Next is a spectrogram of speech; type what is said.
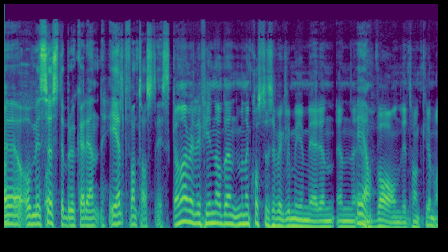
og min søster bruker den. Helt fantastisk. Den er veldig fin, den, men den koster selvfølgelig mye mer enn en, en vanlig tannkrem.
